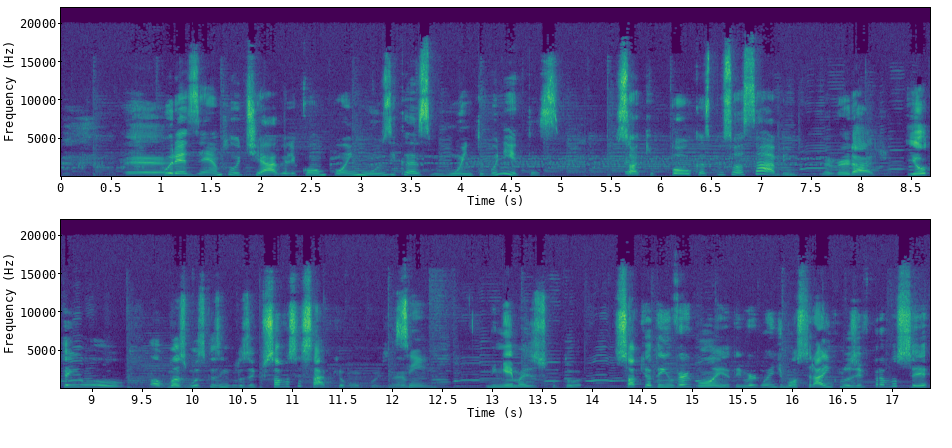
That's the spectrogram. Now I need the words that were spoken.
é... Por exemplo, o Thiago ele compõe músicas muito bonitas. Só que poucas pessoas sabem. É verdade. E eu tenho algumas músicas, inclusive, que só você sabe que eu compus, né? Sim. Ninguém mais escutou. Só que eu tenho vergonha, eu tenho vergonha de mostrar, inclusive para você.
